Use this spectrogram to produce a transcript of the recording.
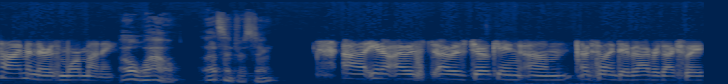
time and there is more money. Oh wow, that's interesting. Uh, you know, I was I was joking. Um, I was telling David Ivers actually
